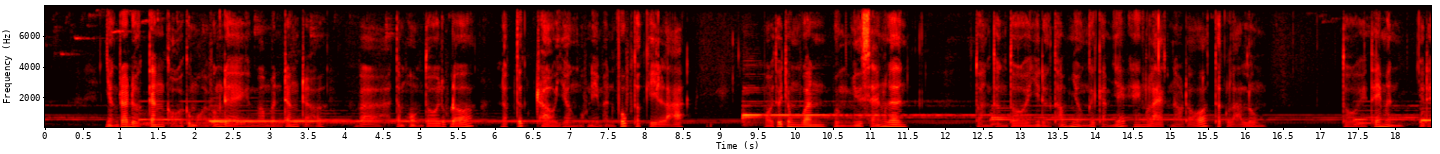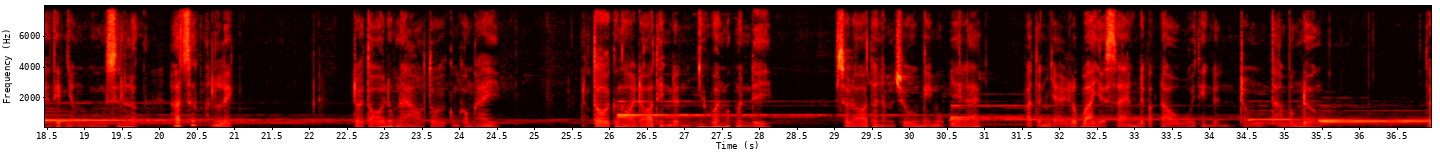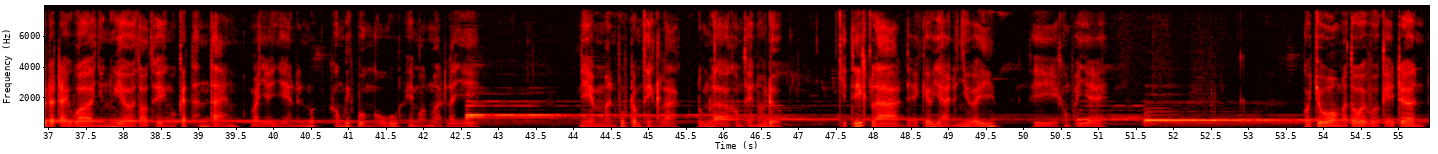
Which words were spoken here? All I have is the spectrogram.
nhận ra được căn cội của mọi vấn đề mà mình trăn trở. Và tâm hồn tôi lúc đó lập tức trào dâng một niềm hạnh phúc thật kỳ lạ. Mọi thứ xung quanh bừng như sáng lên. Toàn thân tôi như được thấm nhuần cái cảm giác an lạc nào đó thật lạ lùng. Tôi thấy mình như đang tiếp nhận một nguồn sinh lực hết sức mãnh liệt. Trời tối lúc nào tôi cũng không hay tôi cứ ngồi đó thiền định như quên mất mình đi. Sau đó tôi nằm xuống nghỉ một giây lát và tỉnh dậy lúc 3 giờ sáng để bắt đầu buổi thiền định trong tham vấn đường. Tôi đã trải qua những giờ tọa thiền một cách thanh thản và dễ dàng đến mức không biết buồn ngủ hay mỏi mệt là gì. Niềm hạnh phúc trong thiền lạc đúng là không thể nói được. Chỉ tiếc là để kéo dài nó như ý thì không phải dễ. Ngôi chùa mà tôi vừa kể trên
